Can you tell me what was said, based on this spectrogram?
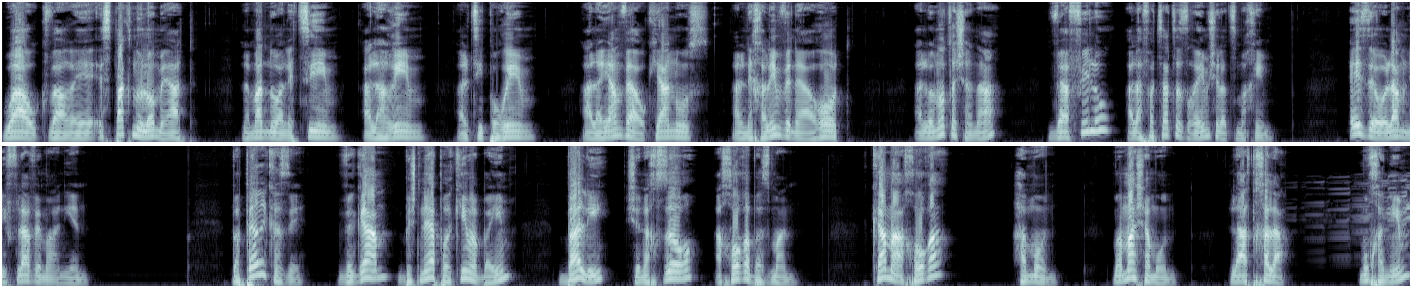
וואו, כבר uh, הספקנו לא מעט. למדנו על עצים, על הרים, על ציפורים, על הים והאוקיינוס, על נחלים ונהרות, על עונות השנה, ואפילו על הפצת הזרעים של הצמחים. איזה עולם נפלא ומעניין. בפרק הזה, וגם בשני הפרקים הבאים, בא לי שנחזור אחורה בזמן. כמה אחורה? המון. ממש המון. להתחלה. מוכנים?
